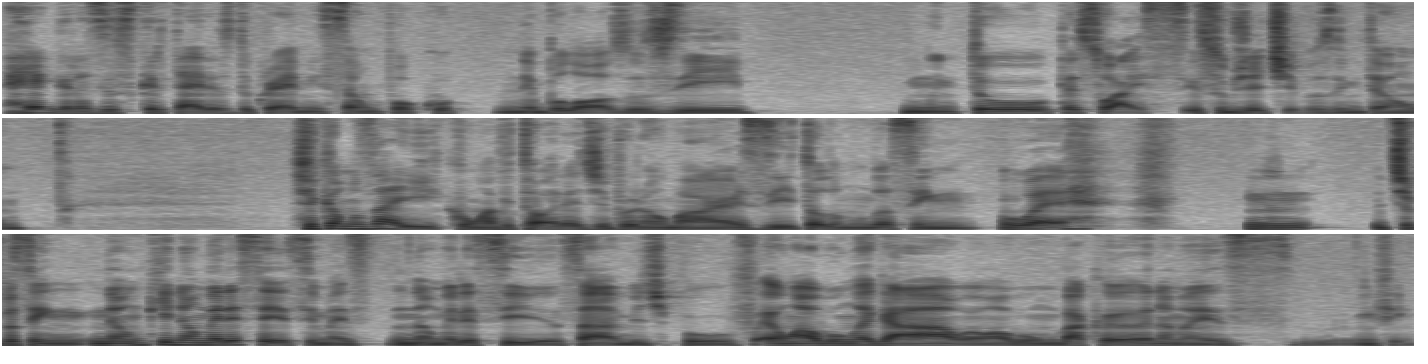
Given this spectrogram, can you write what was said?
regras e os critérios do Grammy são um pouco nebulosos e muito pessoais e subjetivos. Então, ficamos aí com a vitória de Bruno Mars e todo mundo assim, ué. Tipo assim, não que não merecesse, mas não merecia, sabe? Tipo, é um álbum legal, é um álbum bacana, mas enfim.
